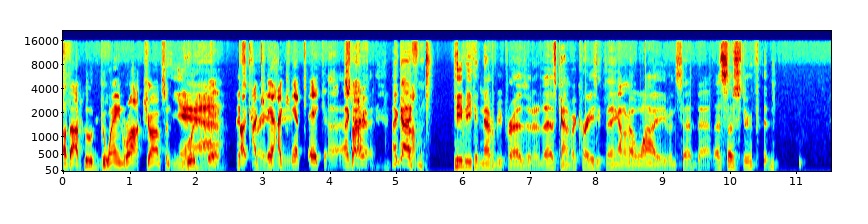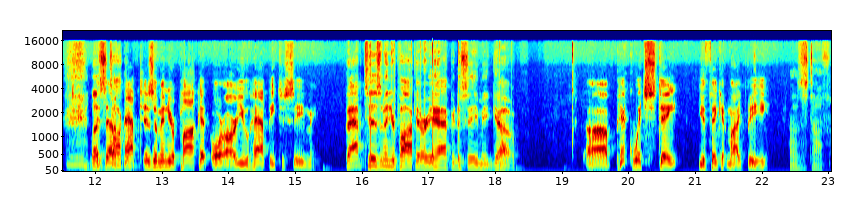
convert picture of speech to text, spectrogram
about who Dwayne Rock Johnson would Yeah, pick. I, I can't. I can't take it. a Stop guy, it. a guy Stop from TV could never be president. That's kind of a crazy thing. I don't know why I even said that. That's so stupid. Let's Is that talk a baptism in your pocket, or are you happy to see me? baptism in your pocket. Are you happy to see me? Go. Uh, pick which state you think it might be Oh, this is tough.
